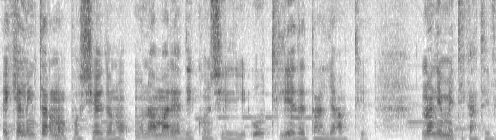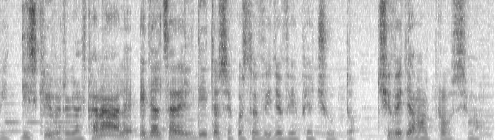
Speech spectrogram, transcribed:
e che all'interno possiedono una marea di consigli utili e dettagliati. Non dimenticatevi di iscrivervi al canale e di alzare il dito se questo video vi è piaciuto. Ci vediamo al prossimo.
